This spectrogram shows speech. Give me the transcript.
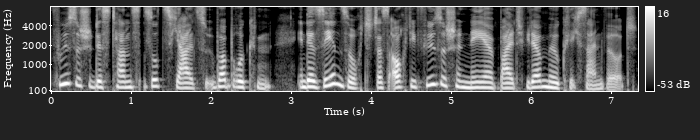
physische Distanz sozial zu überbrücken, in der Sehnsucht, dass auch die physische Nähe bald wieder möglich sein wird.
